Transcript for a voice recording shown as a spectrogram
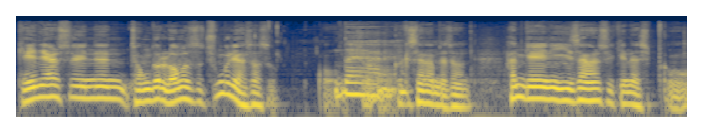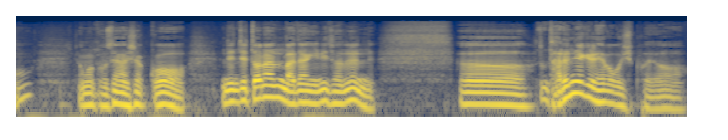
개인이 할 수 있는 정도를 넘어서 충분히 하셨고 네. 좀 그렇게 생각합니다. 저는 한 개인이 이상 할 수 있겠나 싶고 정말 고생하셨고 근데 이제 떠나는 마당이니 저는 어, 좀 다른 얘기를 해보고 싶어요.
